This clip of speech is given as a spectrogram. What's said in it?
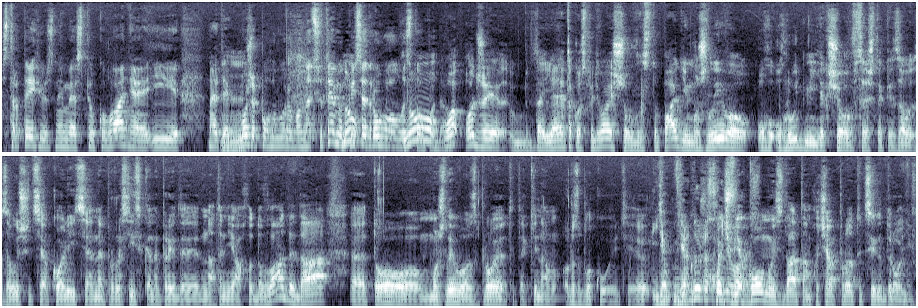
стратегію з ними спілкування, і знаєте, як може поговоримо на цю тему Ну, після 2 листопада. Ну, о- отже, да, я також сподіваюся, що в листопаді, можливо, у, у грудні, якщо все ж таки зал- залишиться коаліція не проросійська, не прийде Натаньяху до влади, да, е, то можливо зброю такі нам розблокують. Я, Я, як, дуже хоч в якомусь, да, там, хоча б проти цих дронів.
